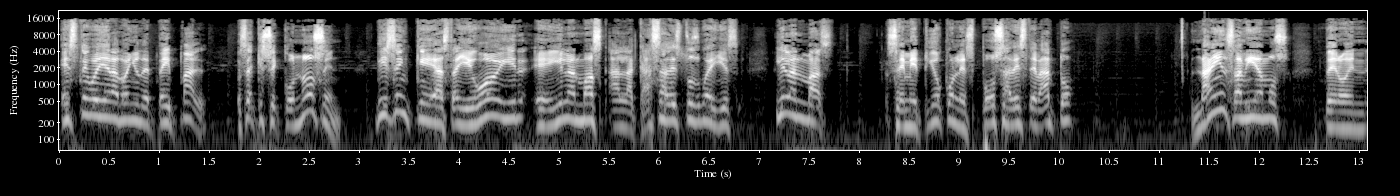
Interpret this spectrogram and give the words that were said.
Este güey era dueño de PayPal, o sea que se conocen. Dicen que hasta llegó a ir eh, Elon Musk a la casa de estos güeyes. Elon Musk se metió con la esposa de este vato. Nadie sabíamos, pero en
